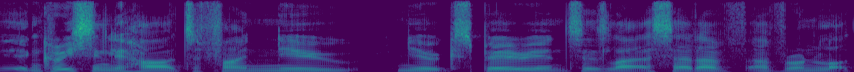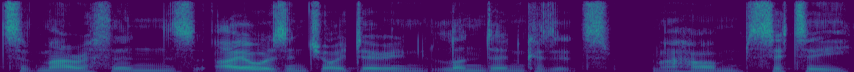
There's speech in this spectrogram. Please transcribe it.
increasingly hard to find new new experiences. Like I said, I've I've run lots of marathons. I always enjoy doing London because it's my home city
